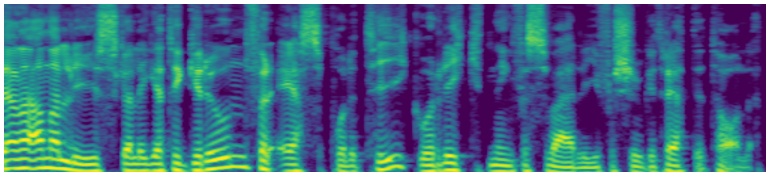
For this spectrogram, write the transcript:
denna analys ska ligga till grund för S-politik och riktning för Sverige för 2030-talet.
